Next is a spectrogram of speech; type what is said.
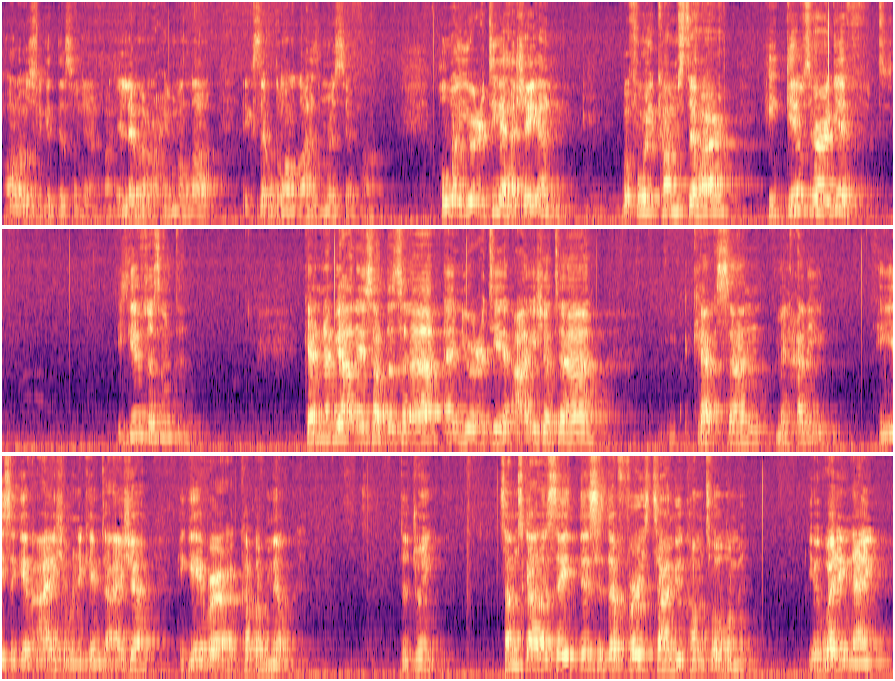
All of us forget this one, ya akhwan. Illa man except the one Allah has mercy upon. Huwa yu'tiha shay'an. Before he comes to her, he gives her a gift. He gives her something. كان النبي عليه الصلاة والسلام أن يعطي عائشة كأسا من حليب. He used to give Aisha, when he came to Aisha, he gave her a cup of milk to drink. Some scholars say this is the first time you come to a woman. Your wedding night,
